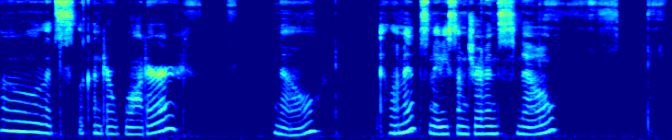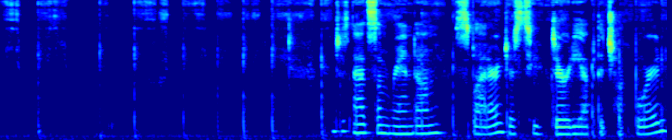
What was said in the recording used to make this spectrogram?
oh, let's look underwater. No. Elements, maybe some driven snow. Just add some random splatter just to dirty up the chalkboard.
